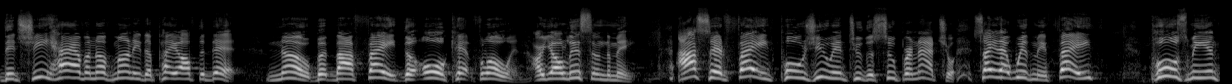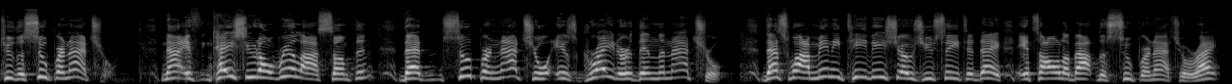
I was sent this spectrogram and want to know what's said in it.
Did she have enough money to pay off the debt? No, but by faith, the oil kept flowing. Are y'all listening to me? I said faith pulls you into the supernatural. Say that with me. Faith pulls me into the supernatural. Now, if in case you don't realize something, that supernatural is greater than the natural. That's why many TV shows you see today, it's all about the supernatural, right?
